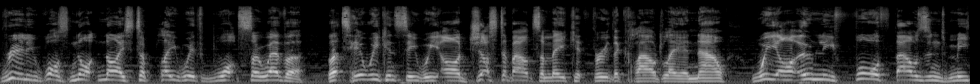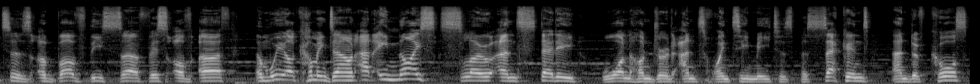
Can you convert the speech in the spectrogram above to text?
really was not nice to play with whatsoever. But here we can see we are just about to make it through the cloud layer now. We are only 4,000 meters above the surface of Earth, and we are coming down at a nice, slow, and steady 120 meters per second. And of course,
